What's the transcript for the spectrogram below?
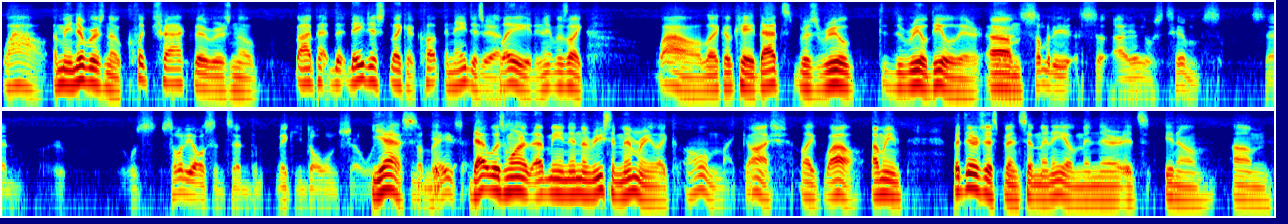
wow. I mean, there was no click track, there was no iPad. They- They just like a club and they just Yeah. played, and it was like, wow, like okay, that was real, the real deal there. Um, Um, somebody, I think it was Tim, said, was somebody else had said the Micky Dolenz show. Was yes, just it- amazing. that was one of. I mean, in the recent memory, like, oh my gosh, like wow. I mean, but there's just been so many of them in there. It's you know, um,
